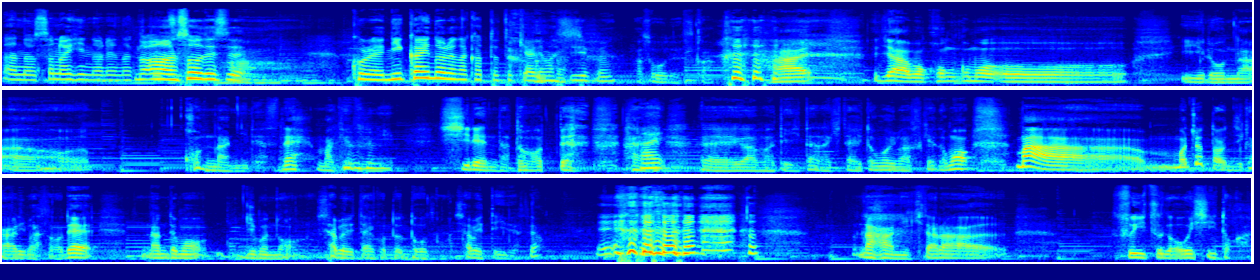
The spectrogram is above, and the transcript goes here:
あのその日乗れなくて。ああそうです。あこれ2回乗れなかった時あります 自分。ーあそうですか。はい。じゃあもう今後もおーいろんな困難にですね負けずに試練だと思って、はい。はい。えー頑張っていただきたいと思いますけども。まあもうちょっと時間ありますので何でも自分の喋りたいことどうぞ喋っていいですよ。え那覇 に来たらスイーツが美味しいとか、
